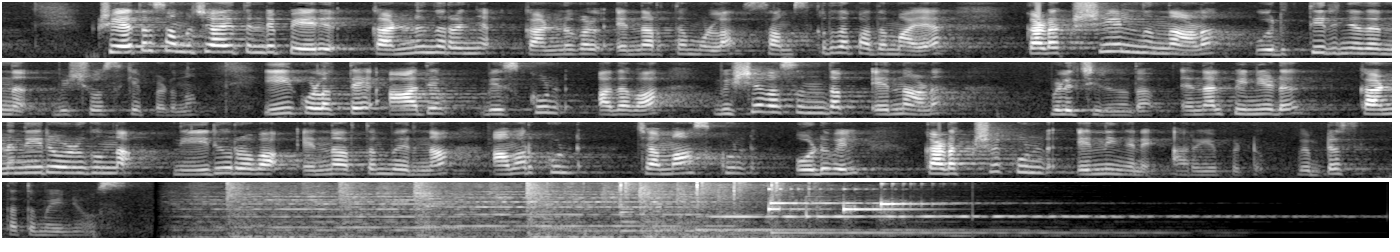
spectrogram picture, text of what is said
ക്ഷേത്ര സമുച്ചയത്തിന്റെ പേര് കണ്ണു നിറഞ്ഞ കണ്ണുകൾ എന്നർത്ഥമുള്ള സംസ്കൃത പദമായ കടക്ഷയിൽ നിന്നാണ് ഉരുത്തിരിഞ്ഞതെന്ന് വിശ്വസിക്കപ്പെടുന്നു. ഈ കുളത്തെ ആദ്യം വിസ്കുണ്ട് അഥവാ വിഷവസന്തം എന്നാണ് വിളിച്ചിരുന്നത്. എന്നാൽ പിന്നീട് കണ്ണുനീരൊഴുകുന്ന നീരുറവ എന്നർത്ഥം വരുന്ന അമർകുണ്ട് ചമാസ്കുണ്ട് ഒടുവിൽ കടക്ഷക്കുണ്ട് എന്നിങ്ങനെ അറിയപ്പെട്ടു. വെബ് ഡെസ്ക് തത്തുമൈ ന്യൂസ്.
